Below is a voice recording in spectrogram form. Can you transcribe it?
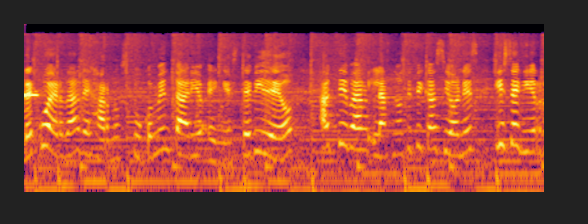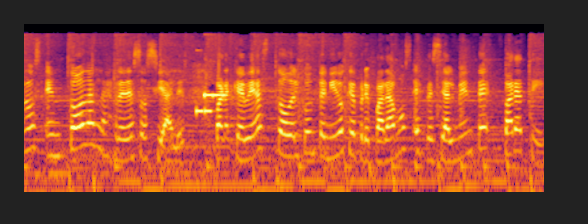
Recuerda dejarnos tu comentario en este video, activar las notificaciones y seguirnos en todas las redes sociales para que veas todo el contenido que preparamos especialmente para ti.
